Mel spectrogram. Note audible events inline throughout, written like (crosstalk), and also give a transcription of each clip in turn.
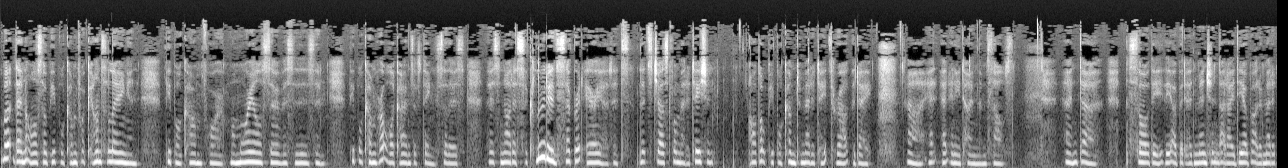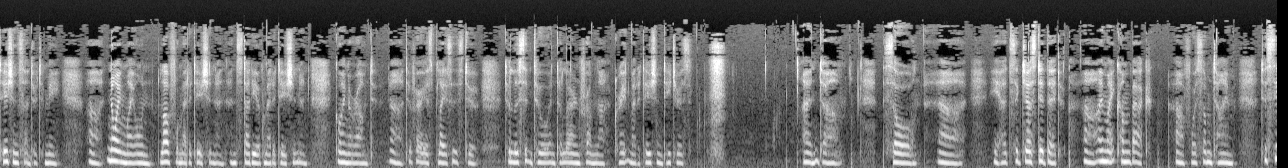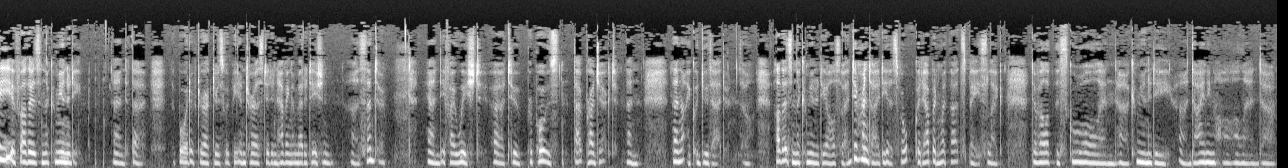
but then also people come for counseling and people come for memorial services and people come for all kinds of things. So there's there's not a secluded separate area that's that's just for meditation. Although people come to meditate throughout the day, uh, at, at any time themselves. And uh, so the, the abbot had mentioned that idea about a meditation center to me, uh, knowing my own love for meditation and, and study of meditation and going around uh, to various places to to listen to and to learn from the great meditation teachers. And um, so uh, he had suggested that uh, I might come back uh, for some time to see if others in the community and the, the board of directors would be interested in having a meditation uh, center. And if I wished uh, to propose that project, then then I could do that. So others in the community also had different ideas for what could happen with that space, like develop the school and uh, community uh, dining hall and uh,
